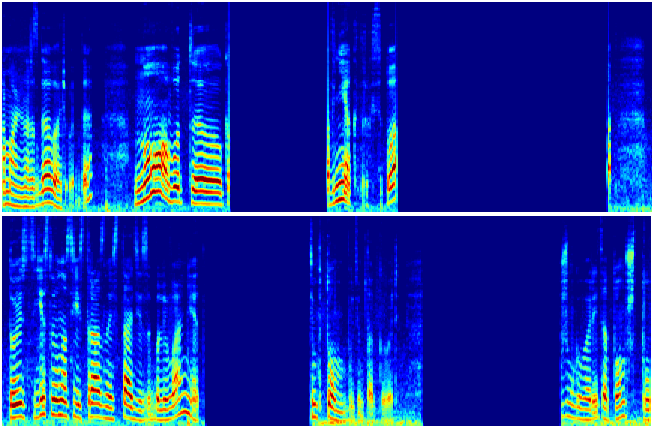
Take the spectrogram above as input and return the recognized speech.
нормально разговаривать, да? Но вот э, в некоторых ситуациях, то есть если у нас есть разные стадии заболевания, симптомы, будем так говорить, можем говорить о том, что,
